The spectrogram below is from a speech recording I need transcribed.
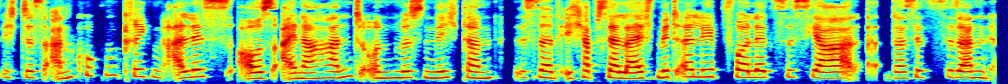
sich das angucken, kriegen alles aus einer Hand und müssen nicht dann, ist nicht, ich habe es ja live miterlebt vor letztes Jahr, da sitzt du dann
